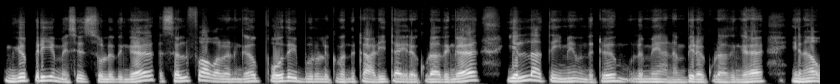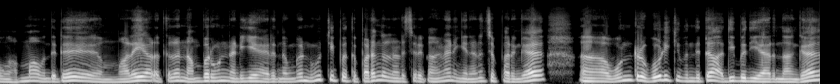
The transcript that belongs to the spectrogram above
மிகப்பெரிய மெசேஜ் சொல்லுதுங்க. செல்ஃபா வளருங்க போதை பொருளுக்கு வந்துட்டு அடிக்ட் ஆயிடக்கூடாதுங்க. எல்லாத்தையுமே வந்துட்டு முழுமையா நம்பிடக்கூடாதுங்க. ஏன்னா அவங்க அம்மா வந்துட்டு மலையாளத்தில் நம்பர் ஒன் நடிகையாக இருந்தவங்க. நூற்றி பத்து படங்கள் நடிச்சிருக்காங்கன்னா நீங்கள் நினச்சி பாருங்க. ஒன்றரை கோடிக்கு வந்துட்டு அதிபதியாக இருந்தாங்க.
